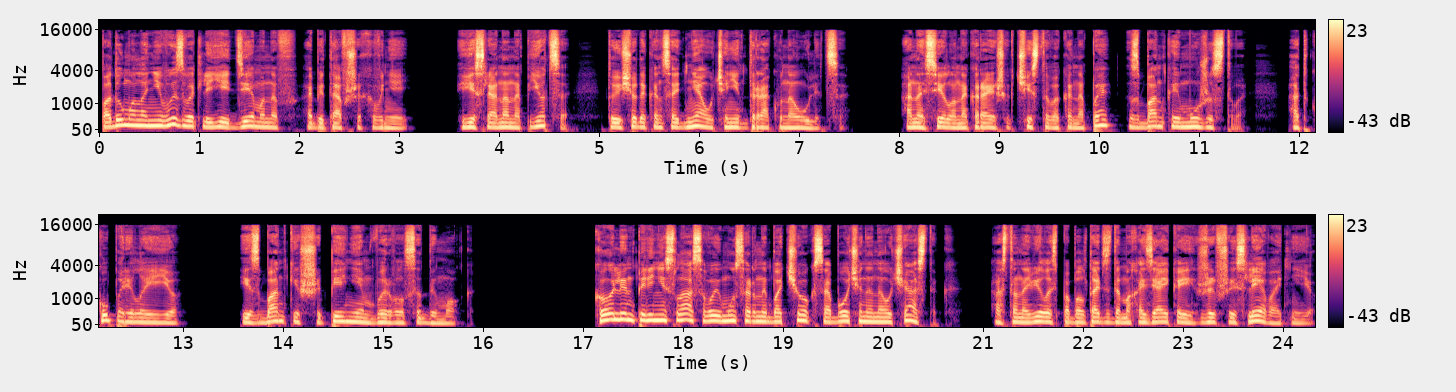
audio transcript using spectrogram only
подумала, не вызвать ли ей демонов, обитавших в ней. Если она напьется, то еще до конца дня учинит драку на улице. Она села на краешек чистого канапе с банкой мужества, откупорила ее, из банки с шипением вырвался дымок. Колин перенесла свой мусорный бачок с обочины на участок. остановилась поболтать с домохозяйкой, жившей слева от нее.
